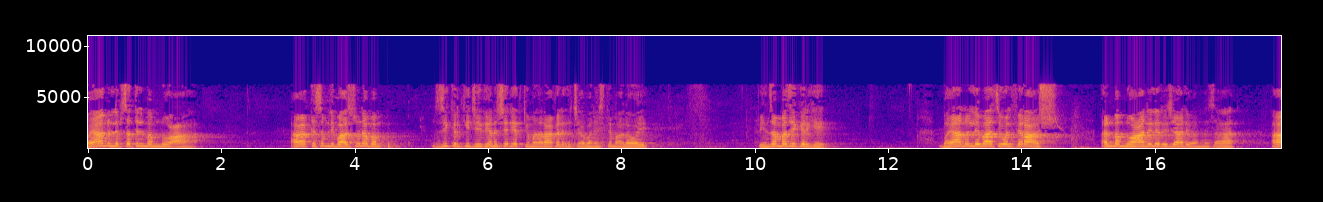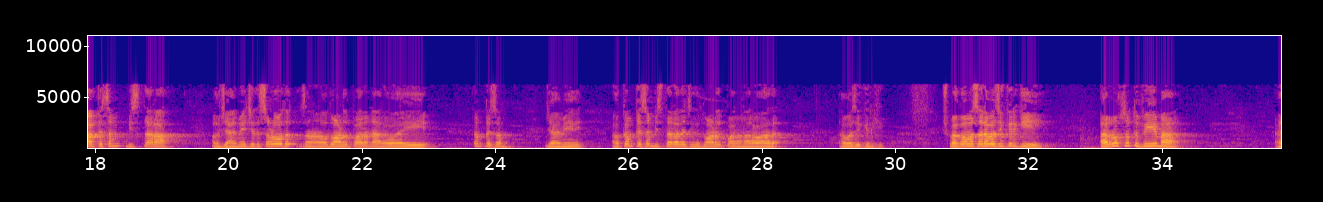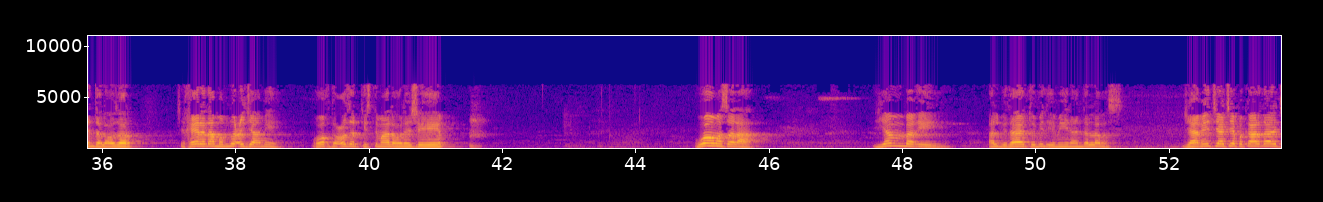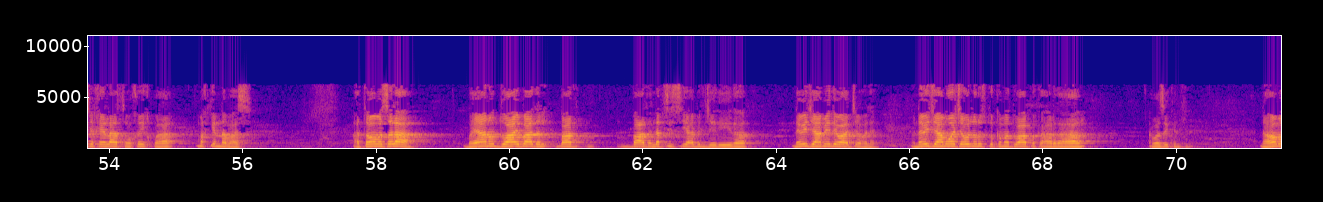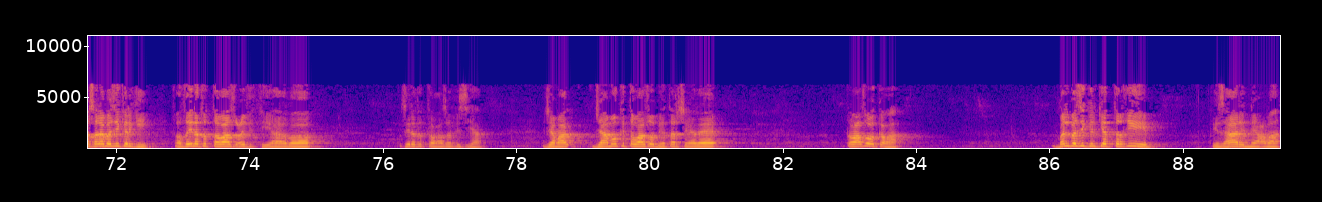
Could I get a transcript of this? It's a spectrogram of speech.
بیان اللبسه الممنوعه هغه قسم لباسونه به ذکر کی چې د شریعت کې من راغله چې باندې استعمال وای پنځم به ذکر کی بیان اللباس والفراش الممنوعان للرجال والنساء هغه قسم بستر او جامې چې د سړو د زنانو دوانو لپاره نه راوي کم قسم جامې او کوم قسم بستر ده چې د دوه لپاره ناروا ده او ذکر کی شپږم مسله به ذکر کی الرخصه فيما عند العذر چې خیر دا ممنوع جامع وقت عذر کې استعمال ولې شي و مساله ينبغي البدايه باليمين عند اللبس جامع چا چې په کار دار چې خلاص توخیق په مخکې نه باس اته مساله بیان الدعاء بعد بعد بعد لبس الثياب الجديده نوې جامې دی واچولې نوې جامو چول نرستو کومه دعا پکار ده او ذکر کی دا مسله به ذکر کی فضیلت التواضع فی الثياب سیرت التواضع فی الثياب جما جامو کې تواضع بهتر شی ده تواضع کوا بل به ذکر کې ترغیب اظهار النعمه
